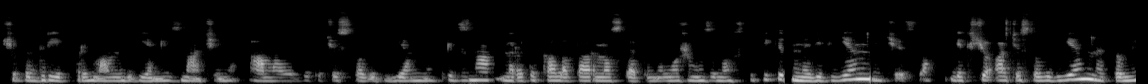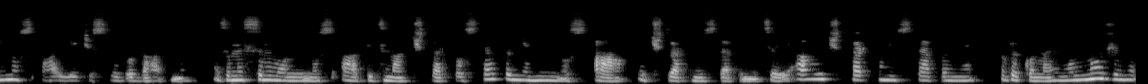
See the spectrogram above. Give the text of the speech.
щоб дріб приймав невід'ємні значення, а має бути число від'ємне. Під знак радикала парного степеня можемо заносити тільки невід'ємні числа. Якщо А число від'ємне, то мінус А є число додатне. Занесемо мінус А під знак четвертого степеня, мінус А у четвертому степені це є А у четвертому степені. Виконаємо множення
